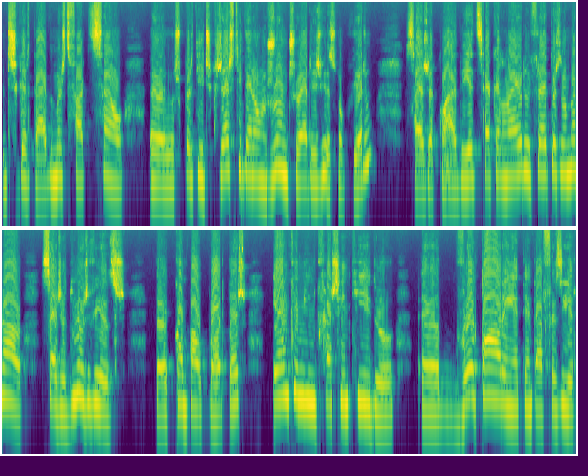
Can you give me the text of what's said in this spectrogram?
descartado, mas de facto são uh, os partidos que já estiveram juntos várias vezes no governo, seja com a Adia de Sá Carneiro e Freitas do Amaral, seja duas vezes uh, com Paulo Portas, é um caminho que faz sentido voltarem a tentar fazer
